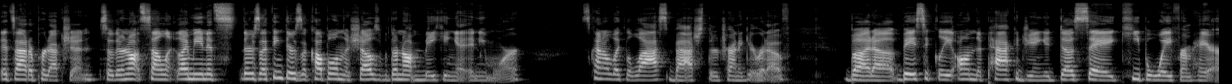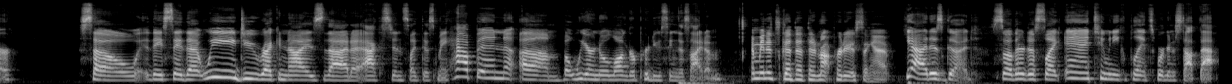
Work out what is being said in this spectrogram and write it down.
It's out of production. So they're not selling I mean, it's there's I think there's a couple on the shelves, but they're not making it anymore. It's kind of like the last batch they're trying to get rid of. But uh, basically, on the packaging, it does say keep away from hair. So they say that we do recognize that uh, accidents like this may happen, um, but we are no longer producing this item. I mean, it's good that they're not producing it. Yeah, it is good. So they're just like, eh, too many complaints. We're gonna stop that.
